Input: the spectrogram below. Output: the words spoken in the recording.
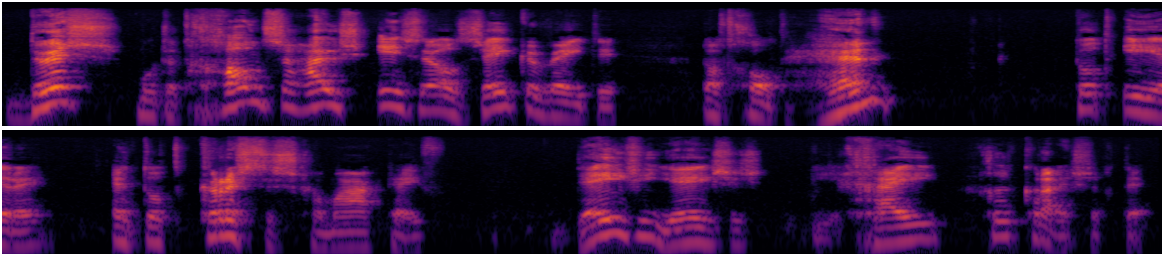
Dus moet het ganse huis Israël zeker weten dat God hem tot ere en tot Christus gemaakt heeft. Deze Jezus die gij gekruisigd hebt.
